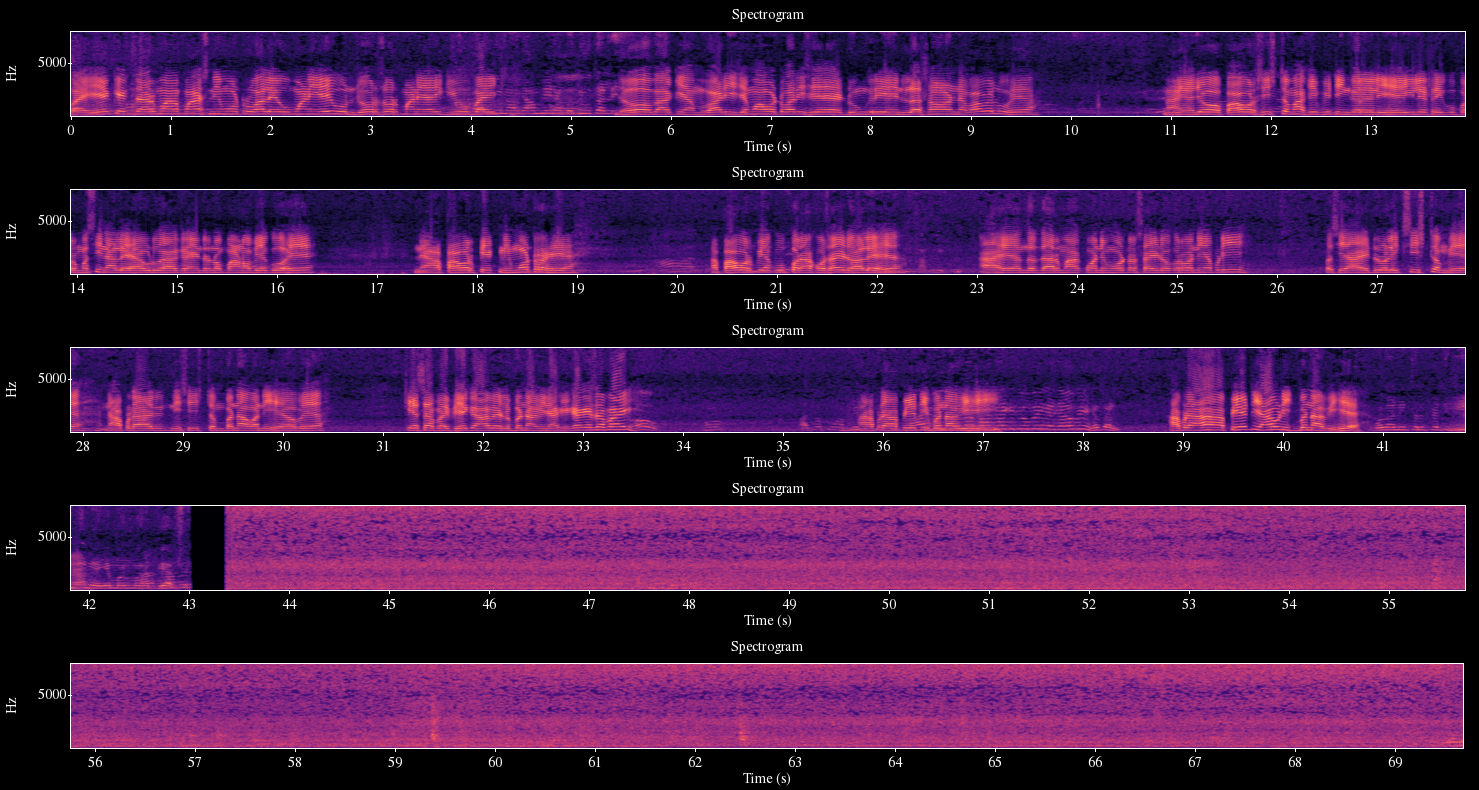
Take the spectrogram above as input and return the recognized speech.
ભાઈ એક એક દારમાં પાંચની મોટર હાલે એવું પાણી આવ્યું ને જોર પાણી આવી ગયું ભાઈ. જો બાકી આમ વાડી જમાવટ વાળી છે ડુંગળી ને લસણ ને વાવેલું છે. ને અહીંયા જો પાવર સિસ્ટમ આખી ફિટિંગ કરેલી છે ઇલેક્ટ્રિક ઉપર મશીન આલે છે આવડું આ ગ્રાઇન્ડરનો પાણો ભેગો છે ને આ પાવર પેકની મોટર છે આ પાવર પેક ઉપર આખો સાઈડો હાલે છે આ હે અંદર દારમાં આંકવાની મોટર સાઈડો કરવાની આપણી પછી આ હાઇડ્રોલિક સિસ્ટમ છે ને આપણે આ રીતની સિસ્ટમ બનાવવાની છે હવે કેસાભાઈ ભેગા આવે એટલે બનાવી નાખી કા કેસાભાઈ આપણે આ પેટી બનાવી છે. આપણે આ પેટી આવડી જ બનાવી છે. ઓલાની તરફ પેટી એમાં મારે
